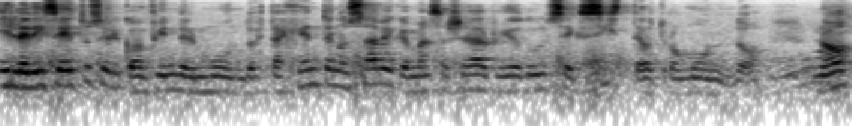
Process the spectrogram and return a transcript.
y le dice, esto es el confín del mundo, esta gente no sabe que más allá del río Dulce existe otro mundo, ¿no?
